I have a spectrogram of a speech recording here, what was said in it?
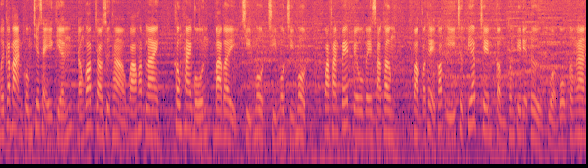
Mời các bạn cùng chia sẻ ý kiến, đóng góp cho dự thảo qua hotline 024 37 91 9191 qua fanpage VOV Giao thông hoặc có thể góp ý trực tiếp trên cổng thông tin điện tử của Bộ Công an.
